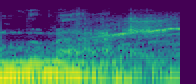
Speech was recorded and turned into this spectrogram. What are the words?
Won the match.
